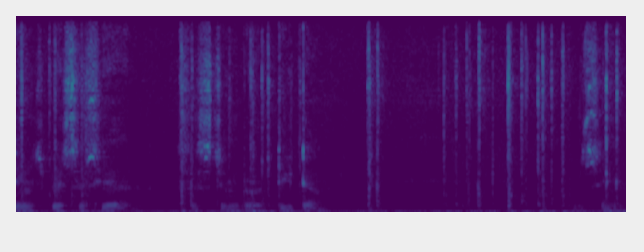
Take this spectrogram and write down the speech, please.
namespaces here system.data same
